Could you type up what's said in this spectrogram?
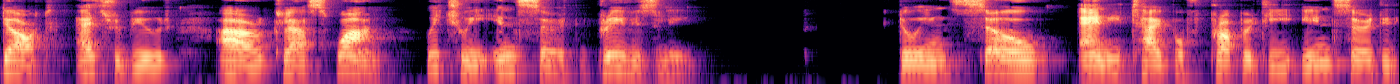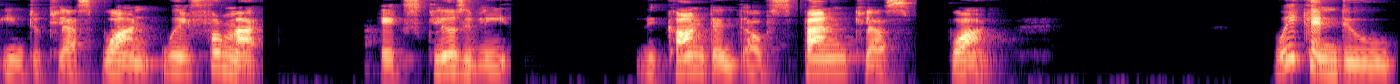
dot attribute our class 1, which we inserted previously. Doing so any type of property inserted into class 1 will format exclusively the content of span class 1. We can do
